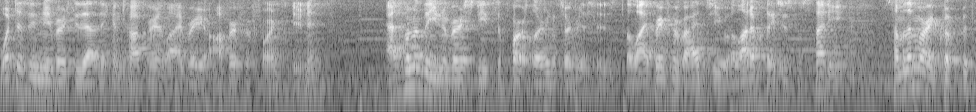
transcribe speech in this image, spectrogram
What does the Universidad de Cantabria Library offer for foreign students? As one of the university's support learning services, the library provides you a lot of places to study. Some of them are equipped with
